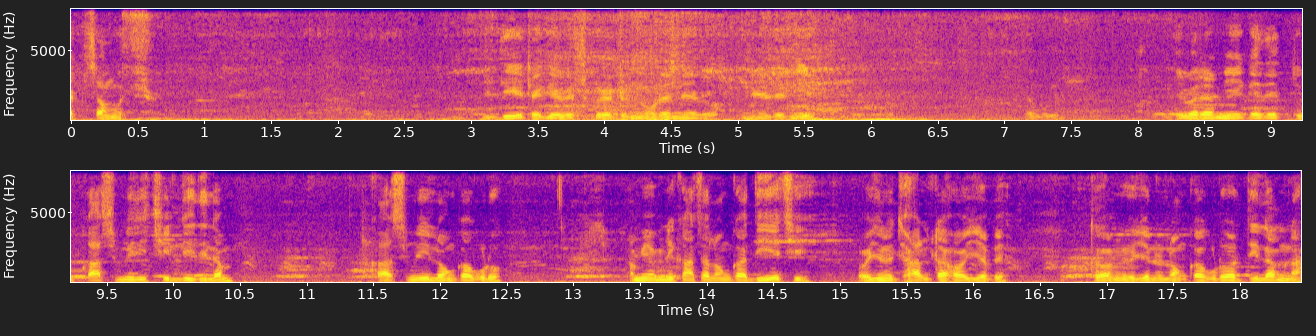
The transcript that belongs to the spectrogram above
এক চামচ। দিয়ে এটাকে বেশ করে একটু নড়ে নেব নেড়ে নিয়ে। দেখুন, এবারে আমি এখানে একটু কাশ্মীরি চিল্লি দিলাম, কাশ্মীরি লঙ্কা গুঁড়ো। আমি এমনি কাঁচা লঙ্কা দিয়েছি, ওই জন্য ঝালটা হয়ে যাবে। তো আমি ওই জন্য লঙ্কা গুঁড়ো আর দিলাম না।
